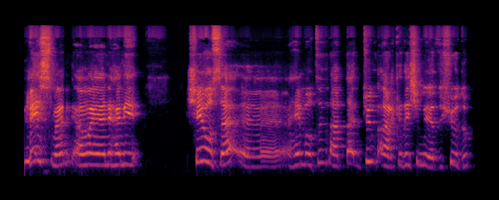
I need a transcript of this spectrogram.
Resmen ama yani hani şey olsa e, Hamilton hatta dün arkadaşımla yazışıyordum.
